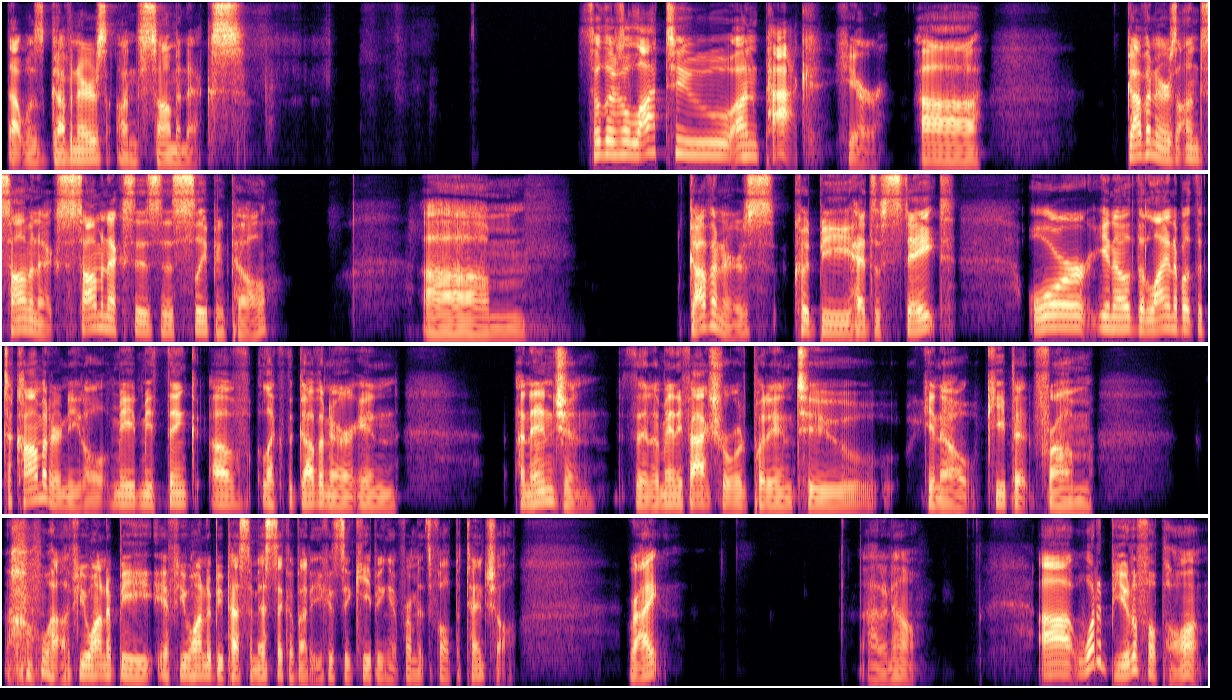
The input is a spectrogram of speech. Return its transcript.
That was Governors on Sominex. So there's a lot to unpack here. Uh, governors on Sominex. Sominex is a sleeping pill. Um, governors could be heads of state, or you know, the line about the tachometer needle made me think of like the governor in an engine that a manufacturer would put in to, you know, keep it from well, if you want to be if you want to be pessimistic about it, you could say keeping it from its full potential. Right? I don't know. Uh, what a beautiful poem.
